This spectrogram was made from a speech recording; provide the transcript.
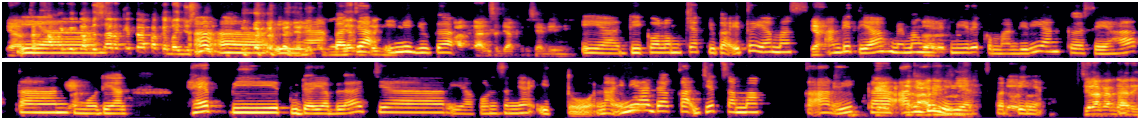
ya, kan iya. kan kita besar kita pakai baju sendiri. Uh, uh, iya, baca ini juga kan sejak usia dini. Iya, di kolom chat juga itu ya Mas ya. Andit ya, memang mirip-mirip kemandirian, kesehatan, ya. kemudian habit, budaya belajar, ya concernnya itu. Nah ini ada Kak Jet sama Kak Ari. Kak Oke, Ari dulu ya sepertinya. Silakan Kak Ari.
